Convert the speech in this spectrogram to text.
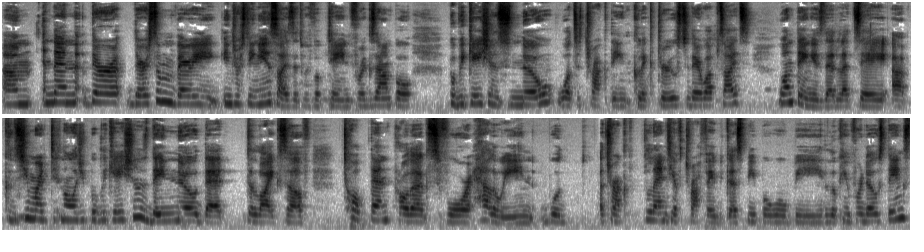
um, and then there are, there are some very interesting insights that we've obtained. For example, publications know what's attracting click-throughs to their websites. One thing is that, let's say, uh, consumer technology publications, they know that the likes of top 10 products for Halloween would attract plenty of traffic because people will be looking for those things.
